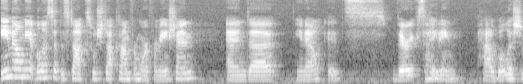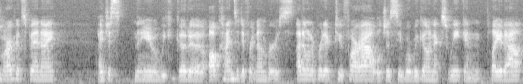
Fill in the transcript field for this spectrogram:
Email me at melissa at thestockswoosh.com for more information. And, uh, you know, it's very exciting how bullish the market's been. I, I just, you know, we could go to all kinds of different numbers. I don't want to predict too far out. We'll just see where we go next week and play it out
